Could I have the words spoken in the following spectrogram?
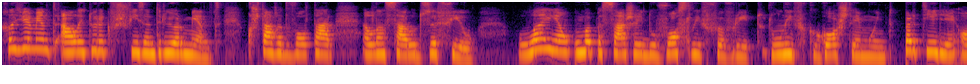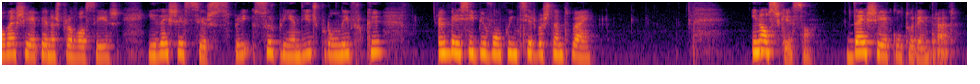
Relativamente à leitura que vos fiz anteriormente, gostava de voltar a lançar o desafio. Leiam uma passagem do vosso livro favorito, de um livro que gostem muito, partilhem ou deixem apenas para vocês e deixem-se ser surpreendidos por um livro que, em princípio, vão conhecer bastante bem. E não se esqueçam, deixem a cultura entrar.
